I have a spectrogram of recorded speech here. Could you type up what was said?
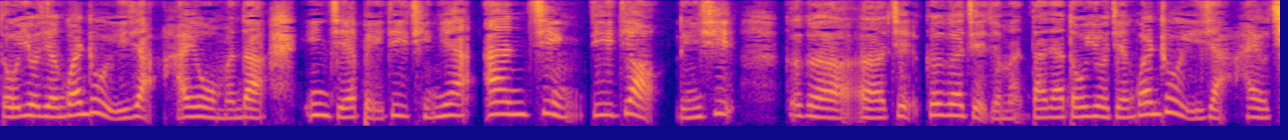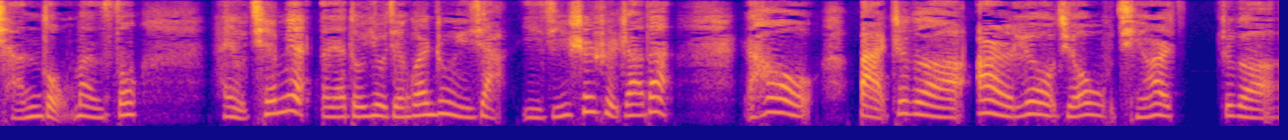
都右键关注一下，还有我们的英杰、北地、体念、安静、低调、林夕哥哥呃姐哥哥姐姐们，大家都右键关注一下，还有钱总、慢松。还有千面，大家都右键关注一下，以及深水炸弹，然后把这个二六九五秦二这个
